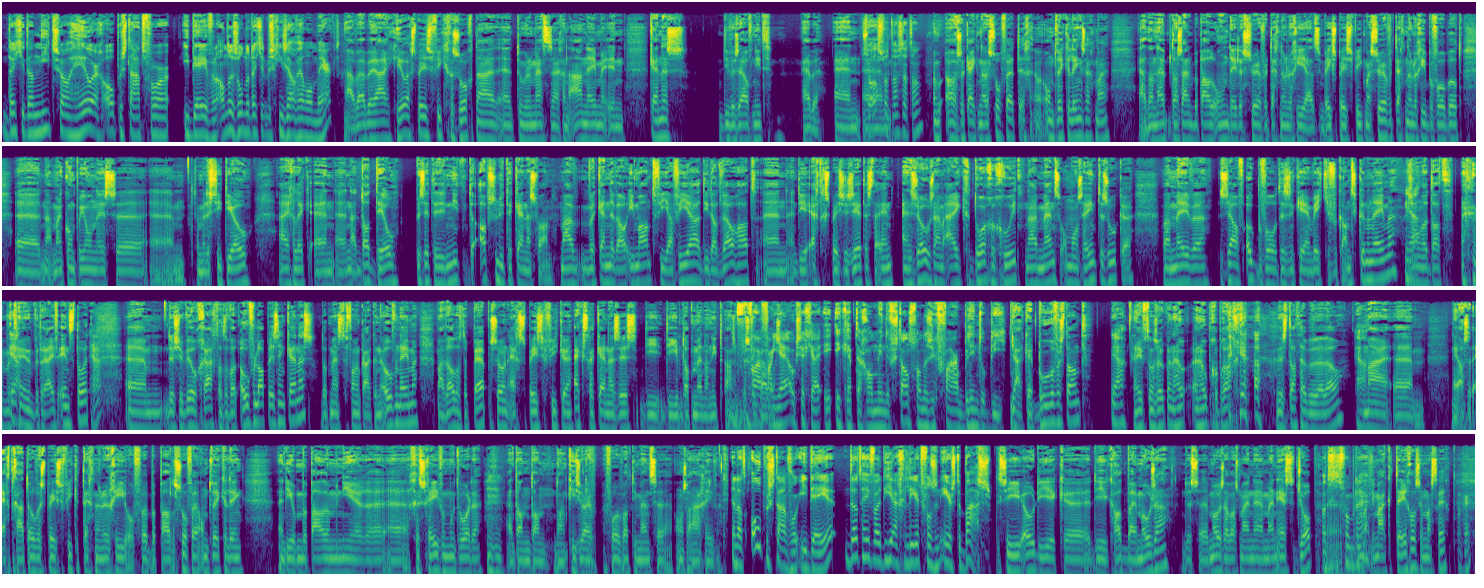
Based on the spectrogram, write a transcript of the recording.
dat je dan niet zo heel erg open staat voor ideeën van anderen, zonder dat je het misschien zelf helemaal merkt? Nou, we hebben eigenlijk heel erg specifiek gezocht naar eh, toen we de mensen zijn gaan aannemen in kennis die we zelf niet hebben. En, Zoals, um, wat was dat dan? Als we kijken naar de softwareontwikkeling, zeg maar. Ja, dan, heb, dan zijn er bepaalde onderdelen servertechnologie. Ja, dat is een beetje specifiek. Maar servertechnologie bijvoorbeeld. Uh, nou, mijn compagnon is uh, um, zeg maar de CTO eigenlijk. En uh, nou, dat deel we zitten hier niet de absolute kennis van. Maar we kenden wel iemand via via die dat wel had. En die echt gespecialiseerd is daarin. En zo zijn we eigenlijk doorgegroeid naar mensen om ons heen te zoeken. Waarmee we zelf ook bijvoorbeeld eens een keer een weekje vakantie kunnen nemen. Ja. Zonder dat meteen ja. het bedrijf instort. Ja. Um, dus je wil graag dat er wat overlap is in kennis. Dat mensen van elkaar kunnen overnemen. Maar wel dat er per persoon echt specifieke extra kennis is. Die, die op dat moment nog niet aan zijn beschikbaar Waarvan jij ook zegt, ja, ik, ik heb daar gewoon minder verstand van. Dus ik vaar blind op die. Ja, ik heb boerenverstand. Ja. Heeft ons ook een, ho een hoop gebracht. Dus dat hebben we wel. Maar um, nee, als het echt gaat over specifieke technologie of uh, bepaalde softwareontwikkeling. Uh, die op een bepaalde manier uh, geschreven moet worden. Mm -hmm. dan, dan, dan kiezen wij voor wat die mensen ons aangeven. En dat openstaan voor ideeën, dat heeft Wadia geleerd van zijn eerste baas. De CEO die ik, die ik had bij Moza. Dus Moza was mijn, mijn eerste job. Wat is het voor een bedrijf? Die, die maken tegels in Maastricht. Oké. Okay.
